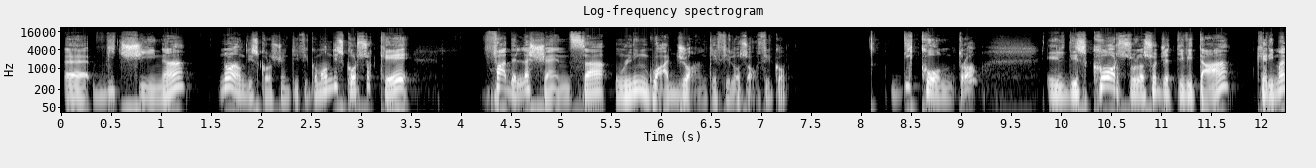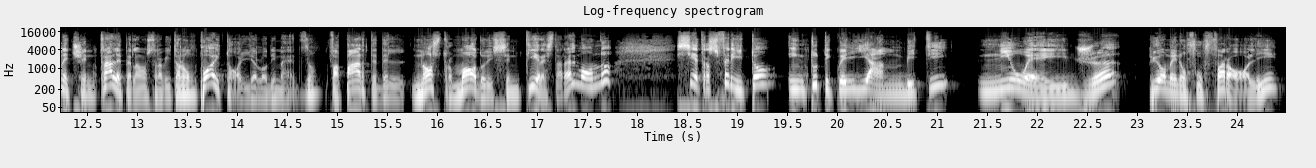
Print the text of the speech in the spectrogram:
eh, vicina, non a un discorso scientifico, ma a un discorso che fa della scienza un linguaggio anche filosofico. Di contro, il discorso sulla soggettività, che rimane centrale per la nostra vita, non puoi toglierlo di mezzo, fa parte del nostro modo di sentire e stare al mondo, si è trasferito in tutti quegli ambiti new age, più o meno fuffaroli,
